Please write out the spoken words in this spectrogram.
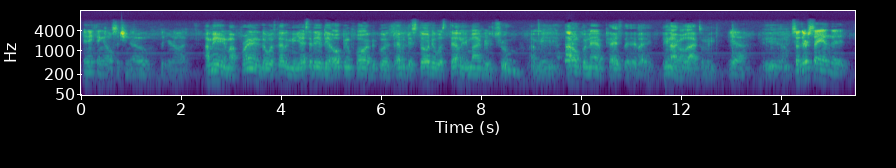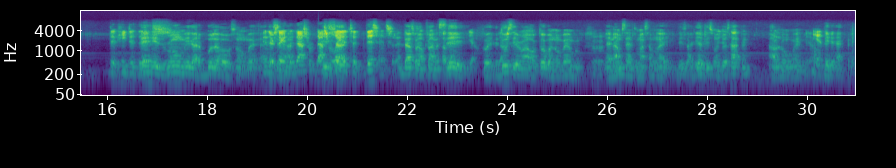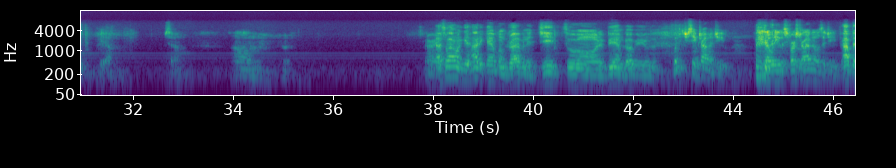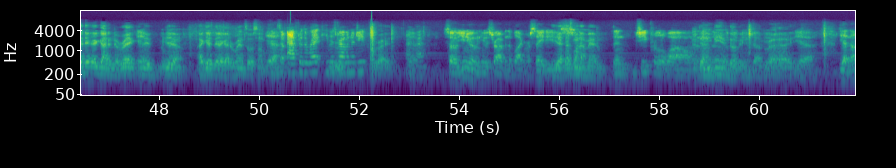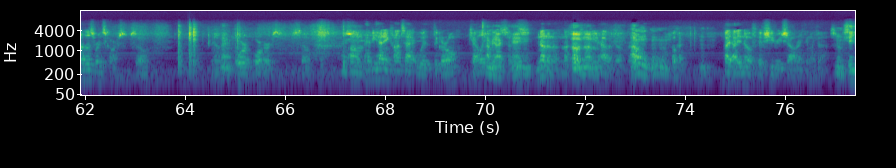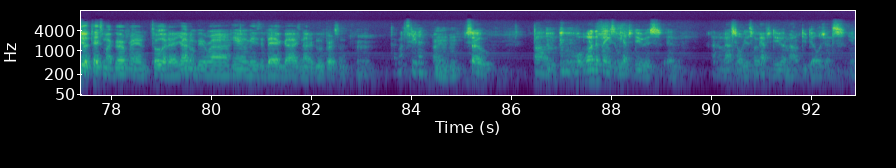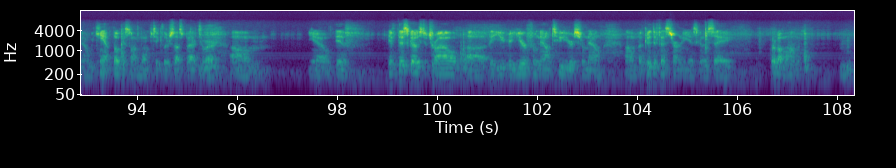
anything else that you know that you're not? I mean, my friends that was telling me yesterday if they're open for it because every the story they was telling it might be the truth. I mean, I don't put that past that. Like, you're not gonna lie to me. Yeah. Yeah. So they're saying that that he did this. In his room, he got a bullet hole somewhere. And they're saying that that's that's He related to this incident. That's what I'm trying to say. Okay, yeah. Cause the Gotcha. do say around October, November, Mhm. and I'm saying to myself, I'm like, this. I guess this one just happened. I don't know when Yeah. Yeah. did it happen. Yeah. So. Um. All right. That's why I don't get how they came from driving a Jeep to uh, the BMW. When did you see him driving a jeep? Is that what he was first driving? Was a jeep? After they had got in the wreck, Yeah. and they, yeah, I guess they had got a rental or something. Yeah. So after the wreck, he was Mhm. driving a Jeep? Right. Yeah. Okay. So you knew him when he was driving the black Mercedes. Yeah, that's when I met him. Then Jeep for a little while. And Then the, the BMW. BMW. Right. Yeah. Yeah. None of those were his cars. So. Yeah. Or or hers. So. Um, have you had any contact with the girl Kelly? I mean, I since- can. No, no, no, not. Oh, no, no. You haven't though. I right? don't. Mm-mm. Okay. Mm. I, I didn't know if, if she'd reached out or anything like that. So. She just texted my girlfriend, told her that y'all don't be around him. He's a bad guy. He's not a good person. Mhm. Talking about Steven. All right. hmm So, um, w- one of the things that we have to do is, and I know Matt's told you this, but we have to do an amount of due diligence. You know, we can't focus on one particular suspect. Right. Um, you know, if if this goes to trial uh, a, year, a year from now, two years from now, um, a good defense attorney is going to say, "What about Muhammad? Mhm.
